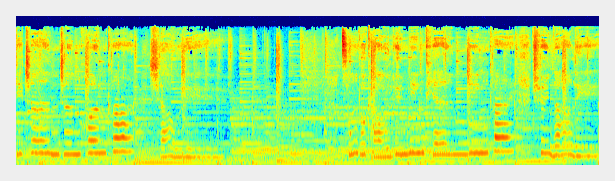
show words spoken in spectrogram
意，阵阵欢歌笑语，从不考虑明天应该去哪里，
